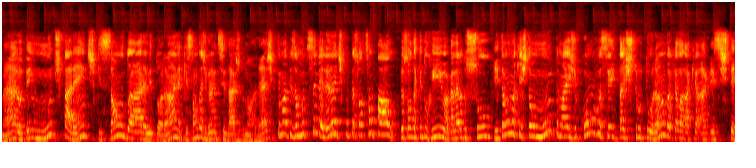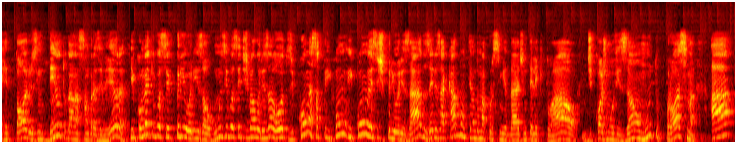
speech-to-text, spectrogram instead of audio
Né? Eu tenho muitos parentes que são da área litorânea, que são das grandes cidades do Nordeste, que tem uma visão muito semelhante com o pessoal de São Paulo, o pessoal daqui do Rio, a galera do Sul. Então é uma questão muito mais de como você está estruturando aquela, aquela, esses territórios dentro da nação brasileira e como é que você prioriza alguns e você desvaloriza outros. E como, essa, e como, e como esses priorizados eles acabam tendo uma proximidade intelectual, de cosmovisão muito próxima a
